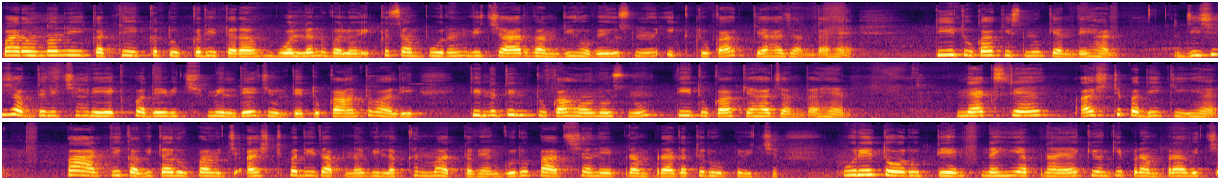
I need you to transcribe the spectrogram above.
ਪਰ ਉਹਨਾਂ ਨੂੰ ਇਕੱਠੇ ਇੱਕ ਤੁਕ ਦੀ ਤਰ੍ਹਾਂ ਬੋਲਣ ਵੱਲੋਂ ਇੱਕ ਸੰਪੂਰਨ ਵਿਚਾਰ ਬਣਦੀ ਹੋਵੇ, ਉਸ ਨੂੰ ਇੱਕ ਤੁਕਾ ਕਿਹਾ ਜਾਂਦਾ ਹੈ। ਤੀ ਤੁਕਾ ਕਿਸ ਨੂੰ ਕਹਿੰਦੇ ਹਨ? ਜਿਸ ਸ਼ਬਦ ਵਿੱਚ ਹਰੇਕ ਪਦੇ ਵਿੱਚ ਮਿਲਦੇ ਜੁਲਦੇ ਤੁਕਾਂਤ ਵਾਲੀ ਤਿੰਨ ਤਿੰਨ ਤੁਕਾਂ ਹੋਣ ਉਸ ਨੂੰ ਤੀ ਤੁਕਾ ਕਿਹਾ ਜਾਂਦਾ ਹੈ। ਨੈਕਸਟ ਹੈ, ਅਸ਼ਟਪਦੀ ਕੀ ਹੈ? ਭਾਰਤੀ ਕਵਿਤਾ ਰੂਪਾਂ ਵਿੱਚ ਅਸ਼ਟਪਦੀ ਦਾ ਆਪਣਾ ਵਿਲੱਖਣ ਮਹੱਤਵ ਹੈ। ਗੁਰੂ ਪਾਤਸ਼ਾਹ ਨੇ ਪਰੰਪਰਾਗਤ ਰੂਪ ਵਿੱਚ ਪੂਰੇ ਤੌਰ ਉੱਤੇ ਨਹੀਂ ਅਪਣਾਇਆ ਕਿਉਂਕਿ ਪਰੰਪਰਾ ਵਿੱਚ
